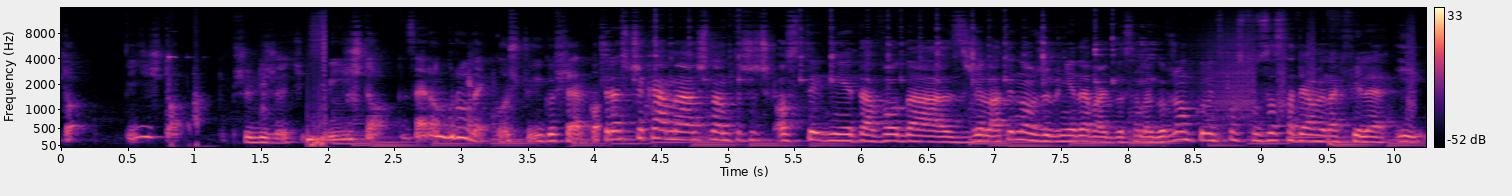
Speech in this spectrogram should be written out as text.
to? Widzisz to? Przybliżę ci. Widzisz to? Zero grudek, gościu i gosiarko. Teraz czekamy, aż nam troszeczkę ostygnie ta woda z żelatyną, żeby nie dawać do samego wrzątku, więc po prostu zostawiamy na chwilę i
